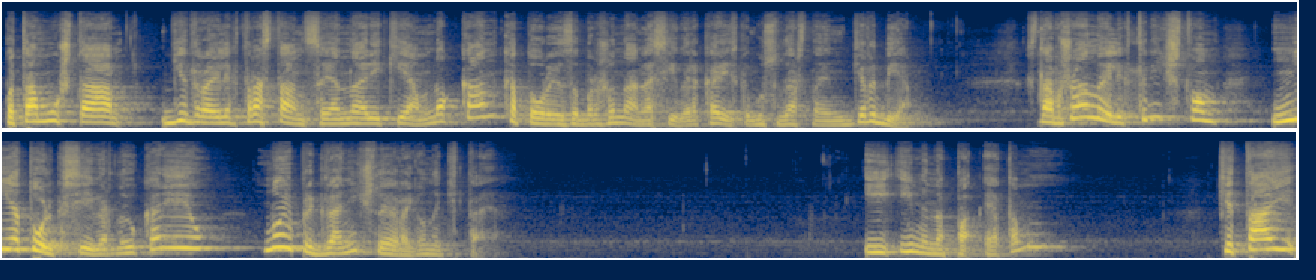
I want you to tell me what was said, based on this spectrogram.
Потому что гидроэлектростанция на реке Амноккан, которая изображена на северокорейском государственном гербе, снабжала электричеством не только Северную Корею, но и приграничные районы Китая. И именно поэтому Китай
